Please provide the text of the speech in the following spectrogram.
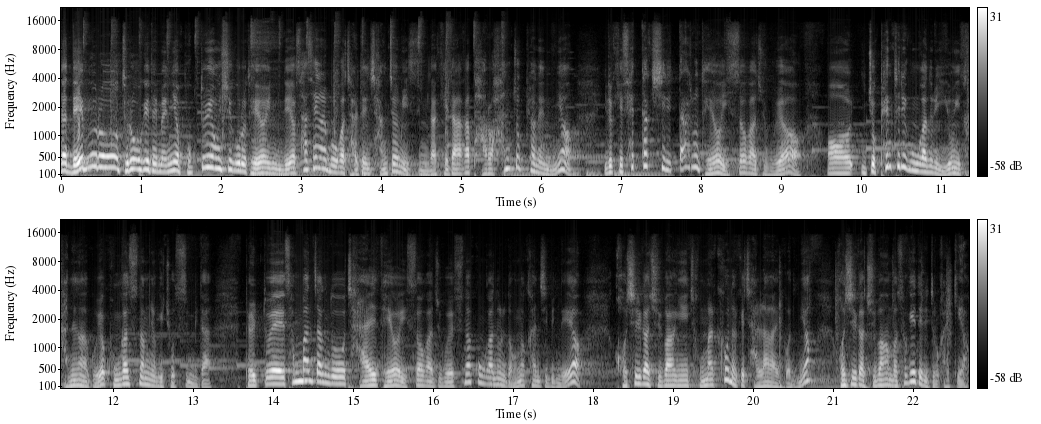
자, 내부로 들어오게 되면요, 복도 형식으로 되어 있는데요. 사생활 보호가 잘 된 장점이 있습니다. 게다가 바로 한쪽 편에는요, 이렇게 세탁실이 따로 되어 있어 가지고요, 어, 이쪽 팬트리 공간으로 이용이 가능하고요. 공간 수납력이 좋습니다. 별도의 선반장도 잘 되어 있어 가지고 수납 공간으로 넉넉한 집인데요. 거실과 주방이 정말 크고 넓게 잘 나와 있거든요. 거실과 주방 한번 소개해 드리도록 할게요.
